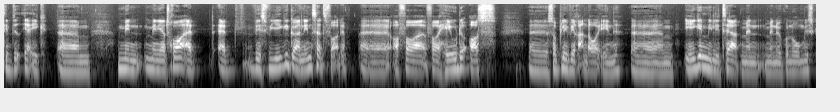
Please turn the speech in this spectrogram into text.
det ved jeg ikke. Øhm, men, men jeg tror, at, at hvis vi ikke gør en indsats for det, øh, og for, for at hævde os, øh, så bliver vi rent over ende. Øh, ikke militært, men, men økonomisk,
